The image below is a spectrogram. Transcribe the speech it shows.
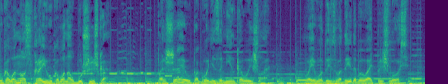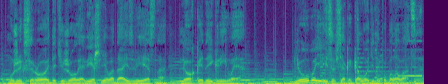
У кого нос в краю, у кого на лбу шишка. Большая у погони заминка вышла. Воеводу из воды добывать пришлось. Мужик сырой да тяжелый, а вешняя вода известна, легкая да игривая. Люба ей со всякой колодиной побаловаться.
